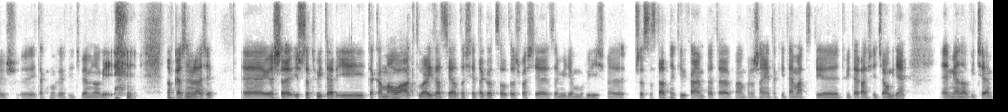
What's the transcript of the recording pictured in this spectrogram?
już i tak mówię w liczbie mnogiej. No w każdym razie, e, jeszcze, jeszcze Twitter i taka mała aktualizacja odnośnie tego, co też właśnie z Emilią mówiliśmy przez ostatnie kilka MPT, mam wrażenie taki temat Twittera się ciągnie, e, mianowicie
